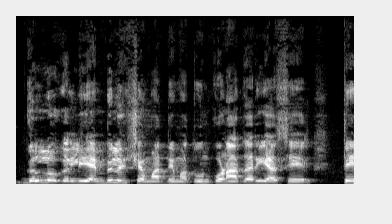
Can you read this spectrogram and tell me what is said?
गल्लोगल्ली ॲम्ब्युलन्सच्या माध्यमातून कोण आजारी असेल ते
